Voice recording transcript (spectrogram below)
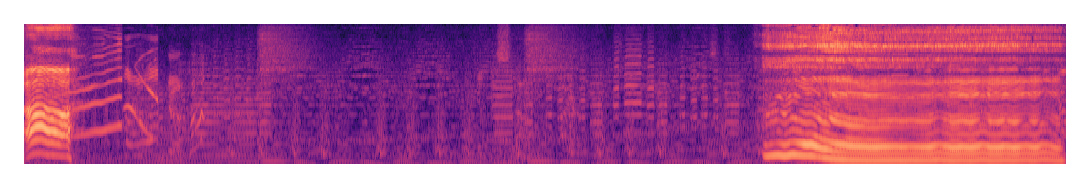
Ah!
